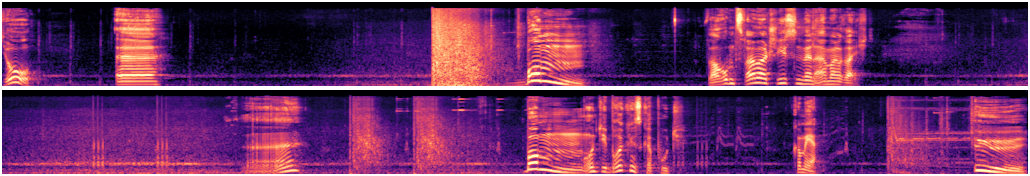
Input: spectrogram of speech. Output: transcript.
Jo. Äh. Bumm. Warum zweimal schießen, wenn einmal reicht? Bumm. Und die Brücke ist kaputt. Komm her. Ü.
